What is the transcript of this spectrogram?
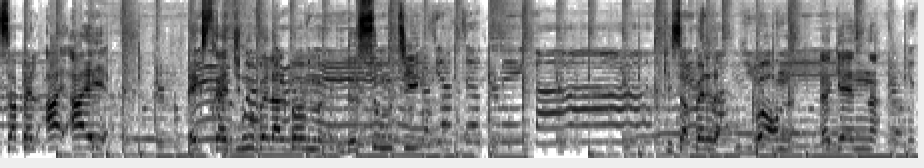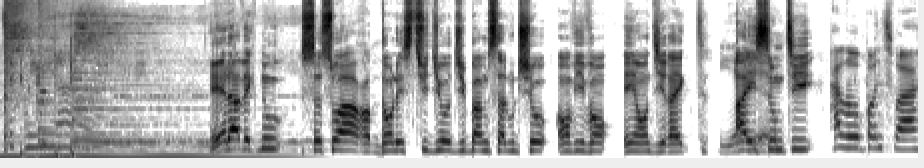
titre s'appelle Aïe Aïe. Extrait du nouvel album de Sumti qui s'appelle Born Again. Et elle est avec nous ce soir dans les studios du BAM Salut Show en vivant et en direct. Yeah, Aïe. Sumti. Hello, bonsoir.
